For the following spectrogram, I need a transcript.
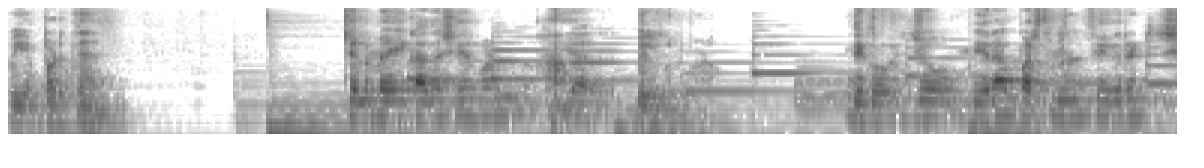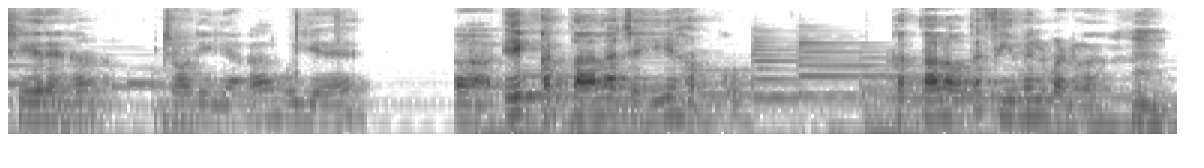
अभी हम पढ़ते हैं। चलो मैं एक आधा शेर पढ़ दूँ? हाँ बिल्कुल पढ़ो। देखो जो मेरा पर्सनल फेवरेट शेर है ना जॉन इलिया का वो ये है एक कत्ताला चाहिए हमको। कत्ताला होता है फीमेल मर्डरर हम्म। है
